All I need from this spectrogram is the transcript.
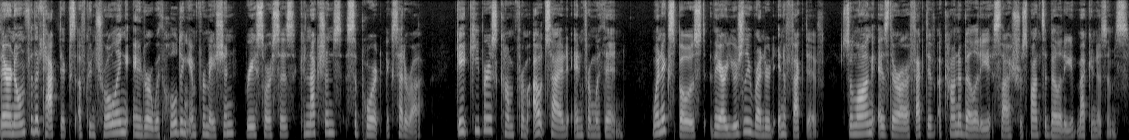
They are known for the tactics of controlling and or withholding information, resources, connections, support, etc. Gatekeepers come from outside and from within. When exposed, they are usually rendered ineffective, so long as there are effective accountability slash responsibility mechanisms.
